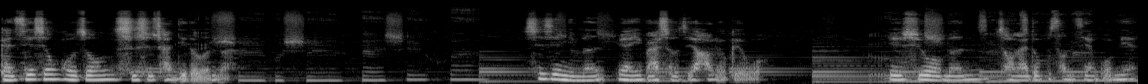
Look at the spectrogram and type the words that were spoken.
感谢生活中时时传递的温暖，谢谢你们愿意把手机号留给我。也许我们从来都不曾见过面，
